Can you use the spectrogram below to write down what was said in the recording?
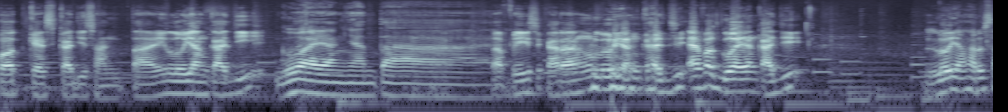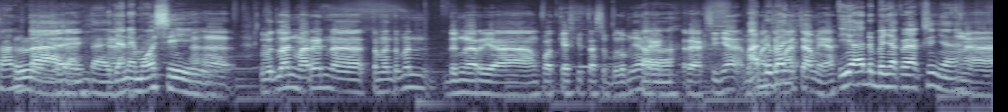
podcast kaji santai. Lu yang kaji, Gua yang nyantai. tapi sekarang lu yang kaji. Eh apa gua yang kaji? Lu yang harus santai. Lu yang santai, Nah, jangan emosi. kebetulan kemarin eh, teman-teman dengar yang podcast kita sebelumnya re- Ah. reaksinya bermacam-macam ya. Iya, ada banyak reaksinya. Nah,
